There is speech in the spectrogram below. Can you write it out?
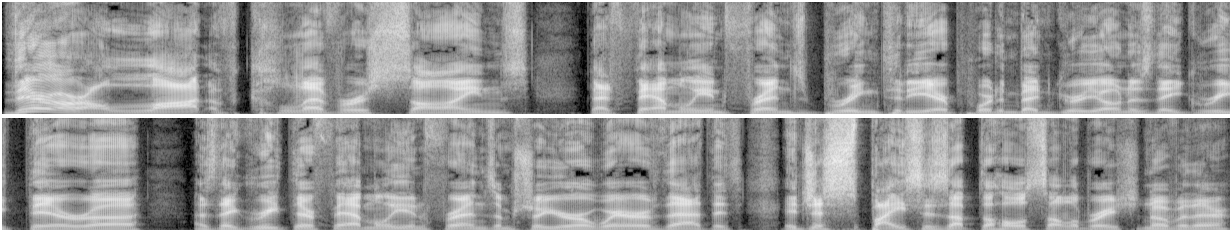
There are a lot of clever signs that family and friends bring to the airport in Ben Gurion as they greet their uh, as they greet their family and friends. I'm sure you're aware of that. It's, it just spices up the whole celebration over there.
